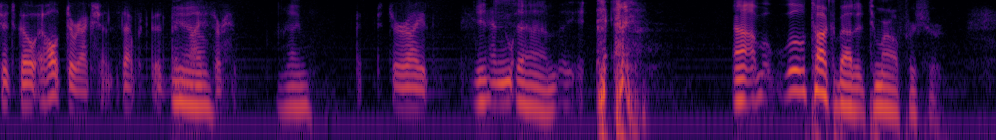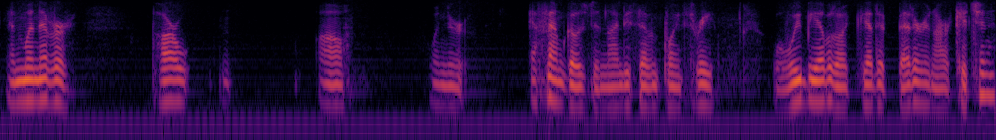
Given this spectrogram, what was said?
Should go all directions. That would have been Yeah. nicer. I'm- But you're right. It's um, uh, we'll talk about it tomorrow for sure. And whenever par, uh, when your FM goes to 97.3, will we be able to get it better in our kitchen?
